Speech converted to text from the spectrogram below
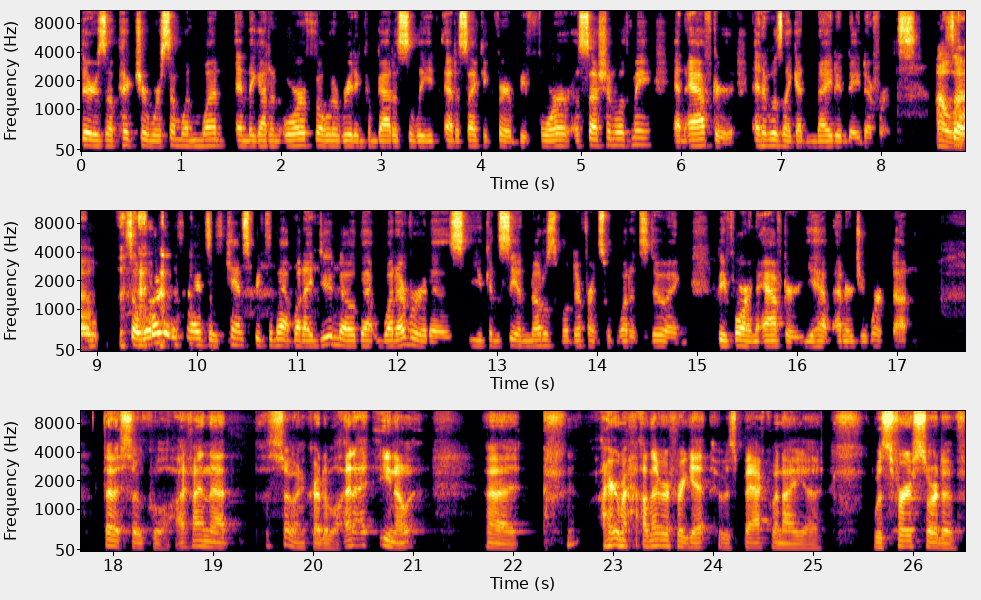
There's a picture where someone went and they got an aura photo reading from Goddess Elite at a psychic fair before a session with me and after, and it was like a night and day difference. Oh, so, wow. so whatever the science is, can't speak to that, but I do know that whatever it is, you can see a noticeable difference with what it's doing before and after you have energy work done. That is so cool. I find that so incredible, and I, you know, uh, I remember, I'll never forget. It was back when I uh, was first sort of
